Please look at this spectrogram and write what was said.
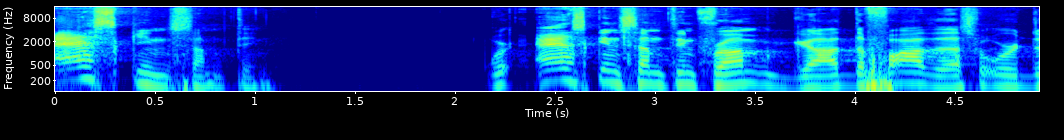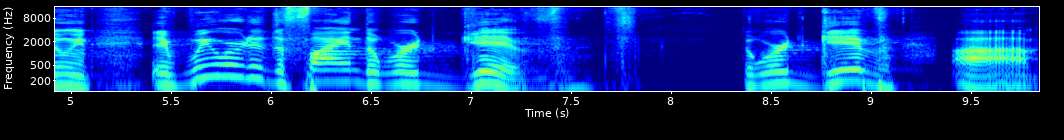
asking something. We're asking something from God the Father. That's what we're doing. If we were to define the word give, the word give um,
